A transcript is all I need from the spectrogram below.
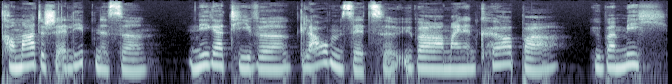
traumatische Erlebnisse, negative Glaubenssätze über meinen Körper, über mich.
